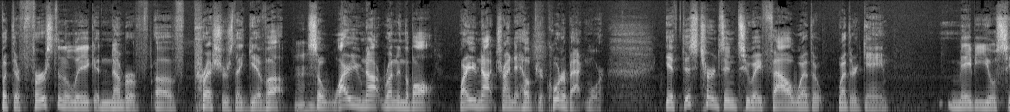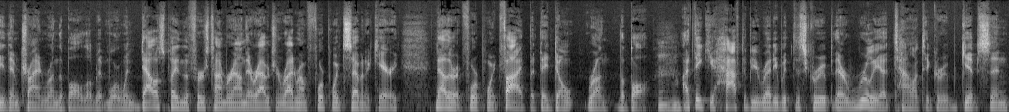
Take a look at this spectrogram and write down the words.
but they're first in the league in number of, of pressures they give up. Mm-hmm. So why are you not running the ball? Why are you not trying to help your quarterback more? If this turns into a foul weather weather game, maybe you'll see them try and run the ball a little bit more. When Dallas played them the first time around, they were averaging right around 4.7 a carry. Now they're at 4.5, but they don't run the ball. I think you have to be ready with this group. They're really a talented group. Gibson,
